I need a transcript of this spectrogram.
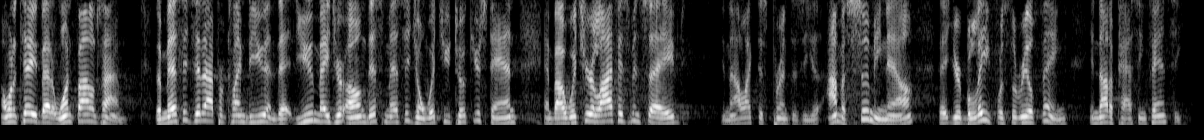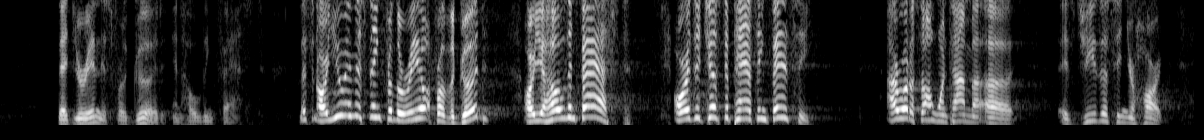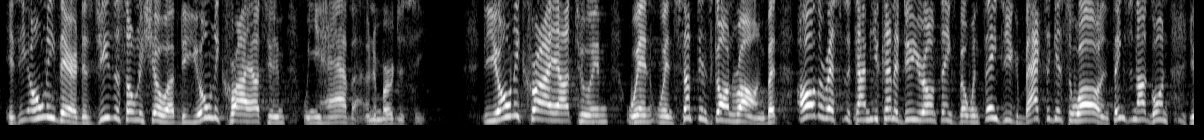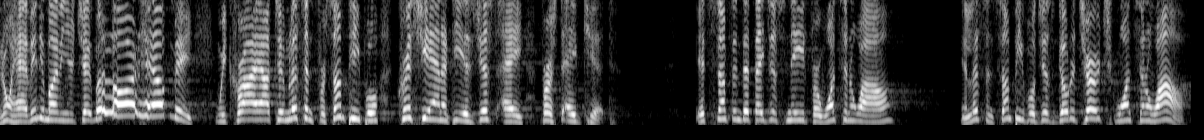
I want to tell you about it one final time. The message that I proclaimed to you, and that you made your own, this message on which you took your stand, and by which your life has been saved. And I like this parenthesis. I'm assuming now that your belief was the real thing and not a passing fancy. That you're in this for good and holding fast. Listen, are you in this thing for the real, for the good? Are you holding fast? Or is it just a passing fancy? I wrote a song one time, uh, uh, Is Jesus in Your Heart? Is he only there? Does Jesus only show up? Do you only cry out to him when you have an emergency? Do you only cry out to him when, when something's gone wrong? But all the rest of the time, you kind of do your own things. But when things, your back's against the wall and things are not going, you don't have any money in your check, but Lord, help me. And we cry out to him. Listen, for some people, Christianity is just a first aid kit. It's something that they just need for once in a while. And listen, some people just go to church once in a while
